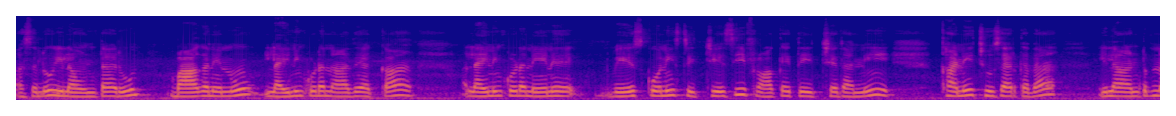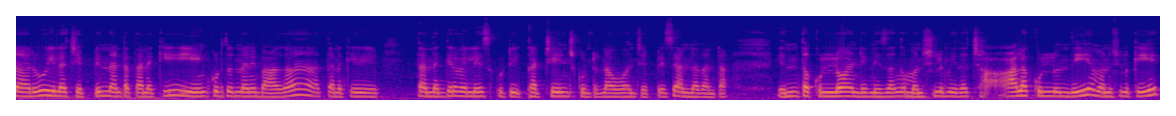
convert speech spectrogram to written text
అసలు ఇలా ఉంటారు. బాగా నేను లైనింగ్ కూడా నాదే అక్క. లైనింగ్ కూడా నేనే వేసుకొని స్టిచ్ చేసి ఫ్రాక్ అయితే ఇచ్చేదాన్ని. కానీ చూశారు కదా ఇలా అంటున్నారు ఇలా చెప్పిందంట తనకి ఏం కుడుతుందని బాగా తనకి తన దగ్గర వెళ్ళేసి కుట్టి కట్ చేయించుకుంటున్నావు అని చెప్పేసి అన్నదంట. ఎంత కుల్లో అండి నిజంగా మనుషుల మీద చాలా కుళ్ళుంది. మనుషులకి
